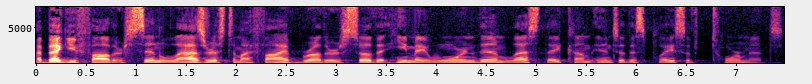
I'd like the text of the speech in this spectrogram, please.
I beg you, Father, send Lazarus to my five brothers so that he may warn them lest they come into this place of torment.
